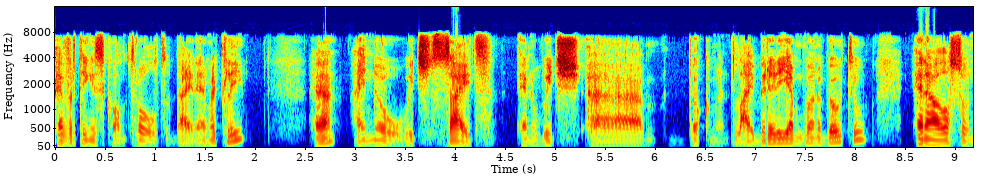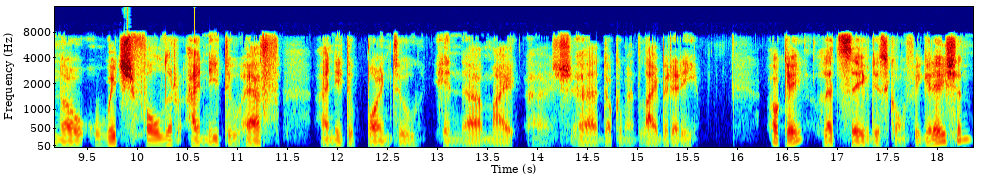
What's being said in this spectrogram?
everything is controlled dynamically. Yeah? I know which site and which um, document library I'm going to go to. And I also know which folder I need to have, I need to point to in uh, my uh, uh, document library. Okay, let's save this configuration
